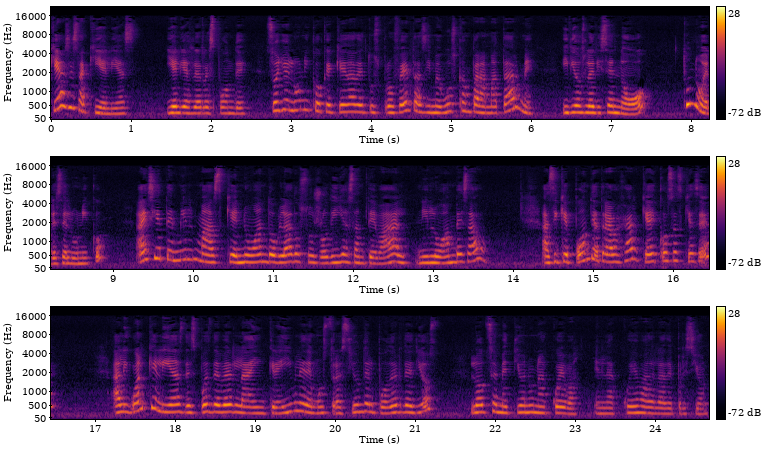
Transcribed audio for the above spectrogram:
¿qué haces aquí, Elías? Y Elías le responde, soy el único que queda de tus profetas y me buscan para matarme. Y Dios le dice, no, tú no eres el único. Hay siete mil más que no han doblado sus rodillas ante Baal, ni lo han besado. Así que ponte a trabajar, que hay cosas que hacer. Al igual que Elías, después de ver la increíble demostración del poder de Dios, Lot se metió en una cueva, en la cueva de la depresión.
